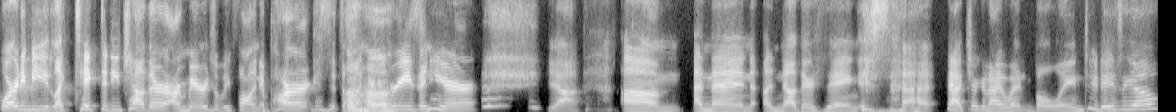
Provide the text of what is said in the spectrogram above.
We'll already be like ticked at each other. Our marriage will be falling apart because it's 100 Uh-huh. degrees in here. Yeah. Um, and then another thing is that Patrick and I went bowling two days ago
